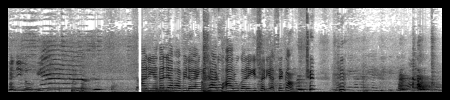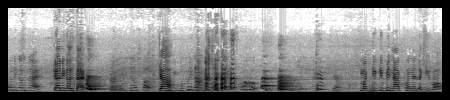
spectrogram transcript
में नहीं लोगी। आ रही है दलिया भाभी लगाएँगी झाड़ू आरू करेगी सरिया से काम। वो निकलता है। क्या निकलता है? क्या बोलते हैं उसका? क्या? मम्मी मक्के की भी नाक होने लगी वाओ।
